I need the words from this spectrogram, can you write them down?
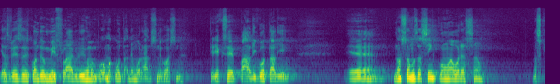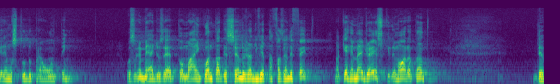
E às vezes, quando eu me flagro, eu digo, pô, mas como está demorado esse negócio, né? Teria que ser, pá, ligou, está ali. É, nós somos assim com a oração. Nós queremos tudo para ontem. Os remédios é tomar enquanto está descendo, já devia estar tá fazendo efeito. Mas que remédio é esse que demora tanto? De,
